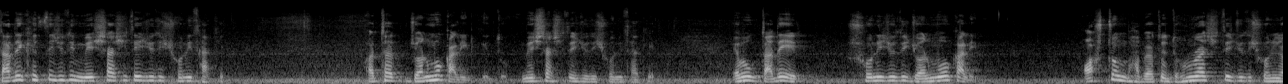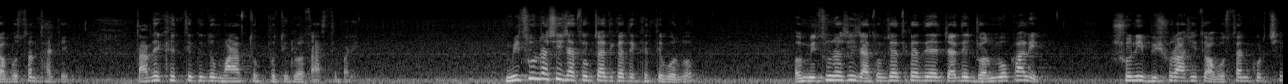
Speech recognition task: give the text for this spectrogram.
তাদের ক্ষেত্রে যদি মেষ রাশিতে যদি শনি থাকে, অর্থাৎ জন্মকালীন কিন্তু মেষ রাশিতে যদি শনি থাকে এবং তাদের শনি যদি জন্মকালীন অষ্টমভাবে অর্থাৎ ধনুরাশিতে যদি শনির অবস্থান থাকে, তাদের ক্ষেত্রে কিন্তু মারাত্মক প্রতিকূলতা আসতে পারে। মিথুন রাশি জাতক জাতিকাদের ক্ষেত্রে বলব। ও মিথুন রাশি জাতক জাতিকাদের, যাদের জন্মকালীন শনি বিশ্ব রাশিতে অবস্থান করছে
